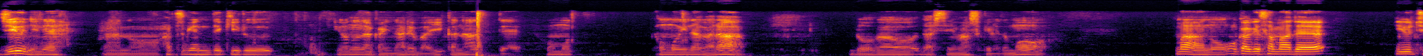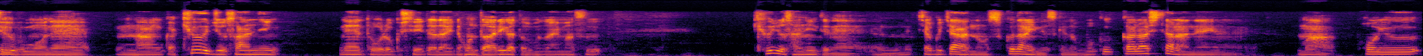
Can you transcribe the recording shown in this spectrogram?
自由にね、あの、発言できる世の中になればいいかなって思、思いながら動画を出していますけれども、まあ、あの、おかげさまで YouTube もね、なんか93人ね、登録していただいて本当ありがとうございます。93人ってね、めちゃくちゃあの少ないんですけど、僕からしたらね、まあ、こういう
